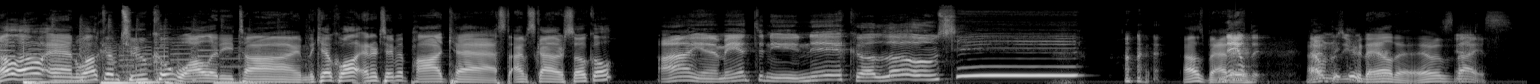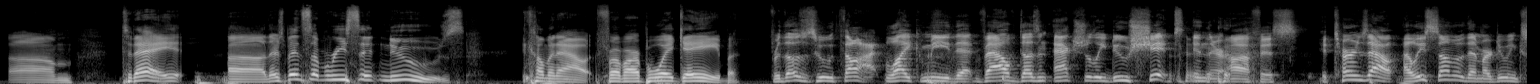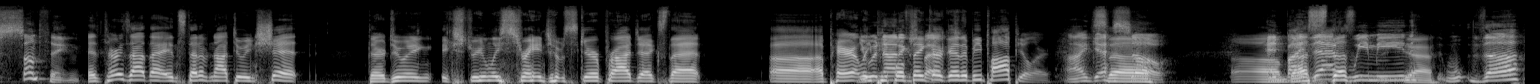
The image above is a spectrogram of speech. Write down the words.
Hello and welcome to Quality Time, the KO Koala Entertainment Podcast. I'm Skylar Sokol. I am Anthony Nicolosi. That was bad. Nailed it. That I one was think you better. nailed it. It was Yeah. nice. Um, today, uh, there's been some recent news coming out from our boy Gabe. For those who thought, like me, that Valve doesn't actually do shit in their office, it turns out at least some of them are doing something. It turns out that instead of not doing shit, they're doing extremely strange, obscure projects that uh, apparently You would not people think are going to be popular. I guess So, so. Um, And by that's- that that's- we mean yeah. the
